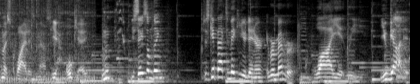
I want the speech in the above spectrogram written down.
I'm as quiet as a mouse. Yeah, okay. Hmm? You say something? Just get back to making your dinner, and remember, quietly. You got it.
